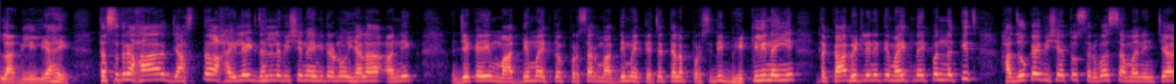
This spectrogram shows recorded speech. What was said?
लागलेली आहे. तसं तर हा जास्त हायलाईट झालेला विषय नाही मित्रांनो. ह्याला अनेक जे काही माध्यमं आहेत किंवा प्रसार माध्यमं आहेत त्याच्यात त्याला प्रसिद्धी भेटलेली नाही आहे आता का भेटले नाही ते माहीत नाही पण नक्कीच हा जो काही विषय आहे तो सर्वसामान्यांच्या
